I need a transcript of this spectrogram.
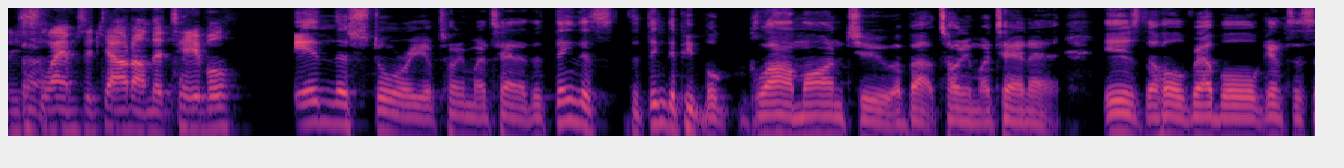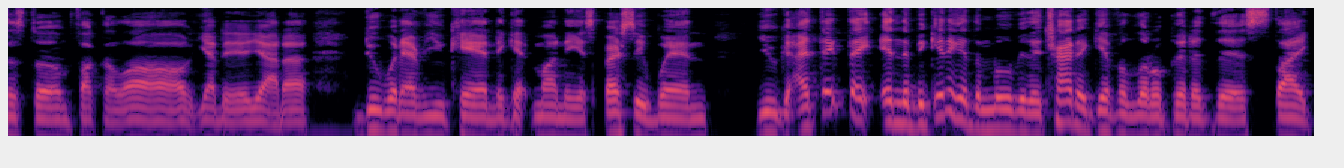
And he uh, slams it down on the table. In the story of Tony Montana, the thing that's the thing that people glom onto about Tony Montana is the whole rebel against the system, fuck the law, yada yada yada. Do whatever you can to get money, especially when you. I think they in the beginning of the movie they try to give a little bit of this, like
